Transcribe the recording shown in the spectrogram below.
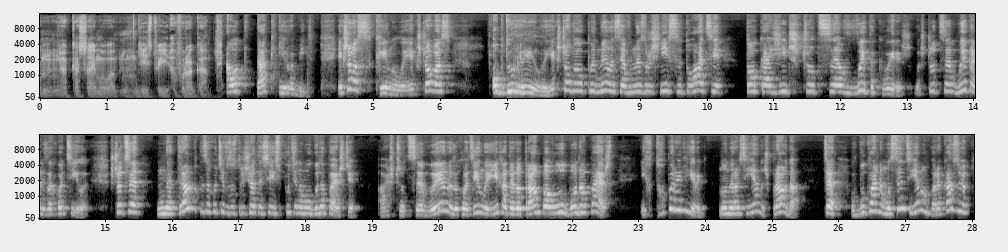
касаемого действий врага. А от так і робіть. Якщо вас кинули, якщо вас обдурили, якщо ви опинилися в незручній ситуації, то кажіть, що це ви так вирішили, що це ви так захотіли, що це не Трамп не захотів зустрічатися із Путіним у Будапешті, а що це ви не захотіли їхати до Трампа у Будапешт. І хто перевірить? Ну не росіяни ж, правда? Це в буквальному сенсі я вам переказую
